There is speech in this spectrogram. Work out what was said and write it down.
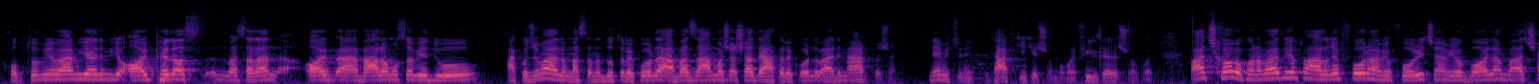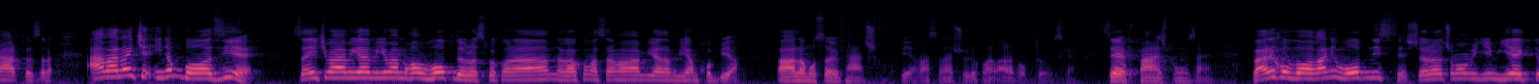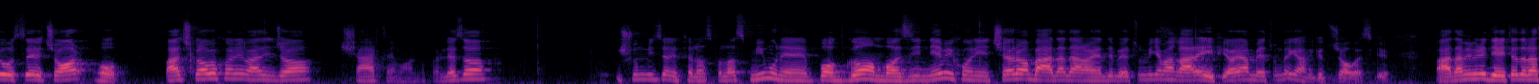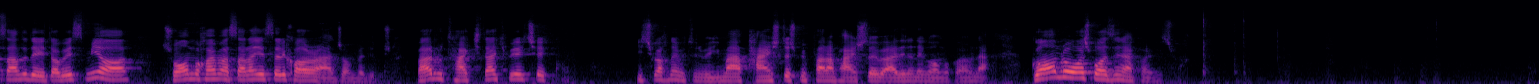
خب تو میای برمیگردی میگه i plus مثلا i به مساوی دو. از کجا معلوم؟ مثلا دو تا رکورد اول زن باشن شاید ده تا رکورد بعدی مرد باشن. نمی‌تونید تفکیکشون بکنید فیلترشون کنید. بعد چیکار بکنم؟ بعد بیام تو حلقه for م یا foreach م یا while م بعد شرط بذارم. عملا که اینا بازیه. مثلا یکی من میگه میگه من می‌خوام هوب درست بکنم. نگاه کن مثلا من میگم میگم خب بیا. حالا مساوی 5 کن بیا مثلا شروع کنم برات هوب درست کنم 0 5 15 ولی خب واقعا این هوپ نیستش. چرا؟ چون ما میگیم 1 2 3 4 هوپ بعد چیکار بکنیم؟ بعد اینجا شرط اعمال بکنیم لذا ایشون می‌ذارید plus plus میمونه. با گام بازی نمی‌کنید چرا؟ بعدا در آینده بهتون میگه من قرار آی هم بهتون بگم که تو JavaScript بعدا می‌بینید data داره سمت database میاد. شما می‌خوایم مثلا یه سری کارا رو انجام بدید. بعد رو تک تک بیای چک کن. هیچ وقت نمی‌تونی بگی. من 5 تاش میپرم 5 تا بعدی رو نگاه می‌کنم. نه. گام رو باش بازی نکنید. هیچ وقت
